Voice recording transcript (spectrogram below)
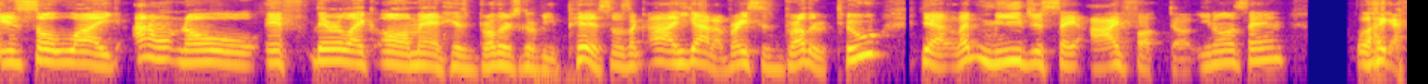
And so, like, I don't know if they were like, "Oh man, his brother's gonna be pissed." I was like, "Ah, he got a racist brother too." Yeah, let me just say I fucked up. You know what I'm saying? Like, I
